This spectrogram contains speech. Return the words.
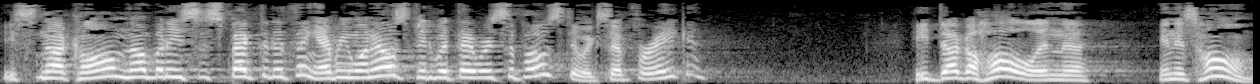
He snuck home. Nobody suspected a thing. Everyone else did what they were supposed to, except for Achan. He dug a hole in the, in his home.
